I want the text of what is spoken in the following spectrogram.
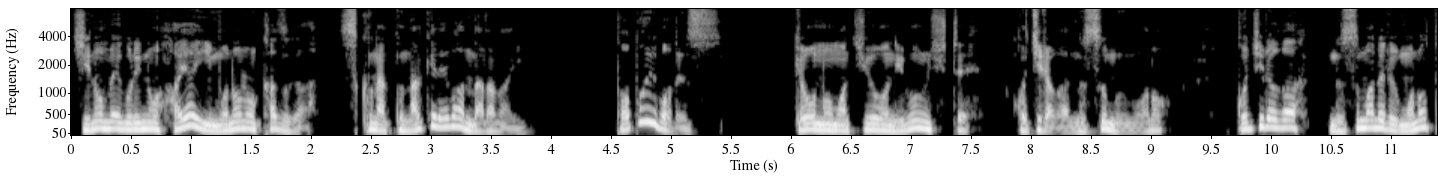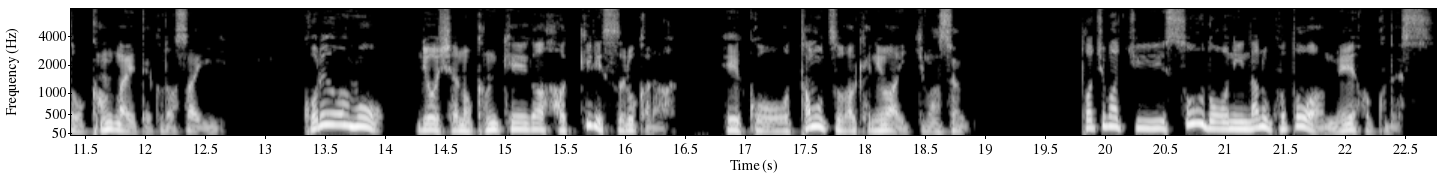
血の巡りの早いものの数が少なくなければならない。例えばです。今日の街を二分して、こちらが盗むもの、こちらが盗まれるものと考えてください。これはもう、両者の関係がはっきりするから、平行を保つわけにはいきません。たちまち騒動になることは明白です。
